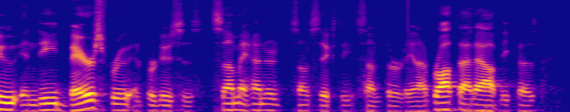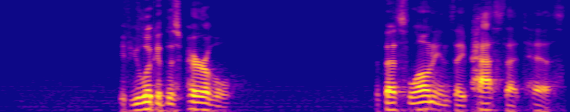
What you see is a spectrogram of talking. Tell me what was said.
who indeed bears fruit and produces some a hundred, some sixty, some thirty. And I brought that out because if you look at this parable, the Thessalonians, they passed that test.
